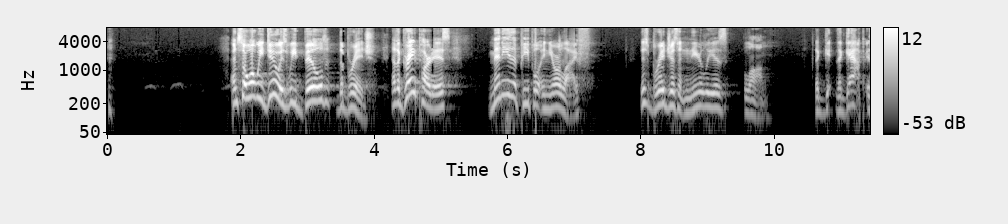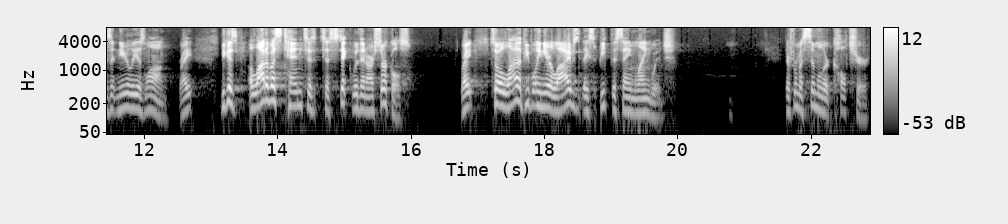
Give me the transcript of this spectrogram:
and so what we do is we build the bridge. Now, the great part is, many of the people in your life, this bridge isn't nearly as long. The, the gap isn't nearly as long, right? Because a lot of us tend to, to stick within our circles, right? So a lot of the people in your lives, they speak the same language. They're from a similar culture,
